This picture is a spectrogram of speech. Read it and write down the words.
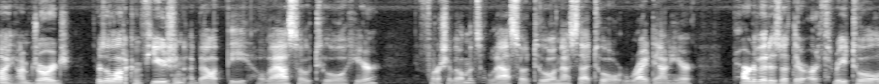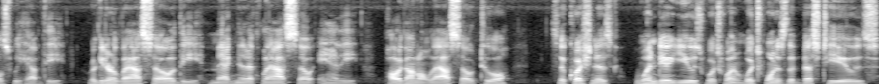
Hi, I'm George. There's a lot of confusion about the lasso tool here, Photoshop Elements lasso tool, and that's that tool right down here. Part of it is that there are three tools. We have the regular lasso, the magnetic lasso, and the polygonal lasso tool. So the question is, when do you use which one? Which one is the best to use?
